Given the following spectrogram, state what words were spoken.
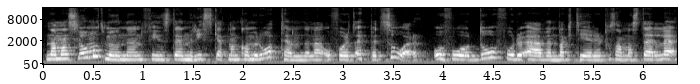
När man slår mot munnen finns det en risk att man kommer åt tänderna och får ett öppet sår och får, då får du även bakterier på samma ställe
